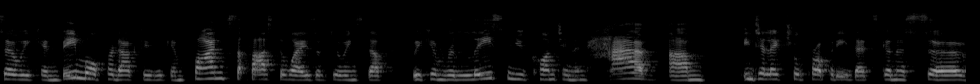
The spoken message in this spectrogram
so we can be more productive we can find faster ways of doing stuff we can release new content and have um, intellectual property that's going to serve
